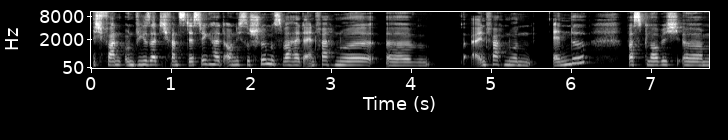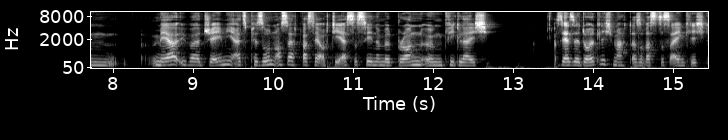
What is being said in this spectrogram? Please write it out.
ich fand und wie gesagt, ich fand es deswegen halt auch nicht so schlimm. Es war halt einfach nur ähm, einfach nur ein Ende, was glaube ich ähm, mehr über Jamie als Person aussagt, was ja auch die erste Szene mit Bronn irgendwie gleich sehr, sehr deutlich macht, also was das eigentlich,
